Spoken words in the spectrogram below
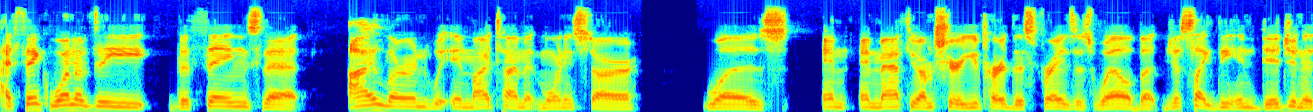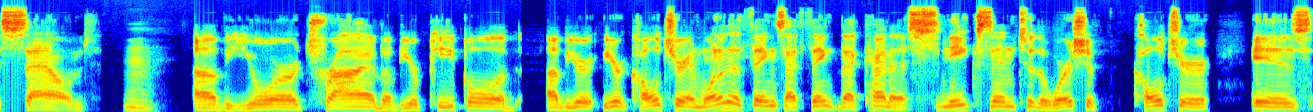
I think one of the the things that I learned in my time at Morningstar was, and and Matthew, I'm sure you've heard this phrase as well, but just like the indigenous sound mm. Of your tribe, of your people, of, of your your culture, and one of the things I think that kind of sneaks into the worship culture is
